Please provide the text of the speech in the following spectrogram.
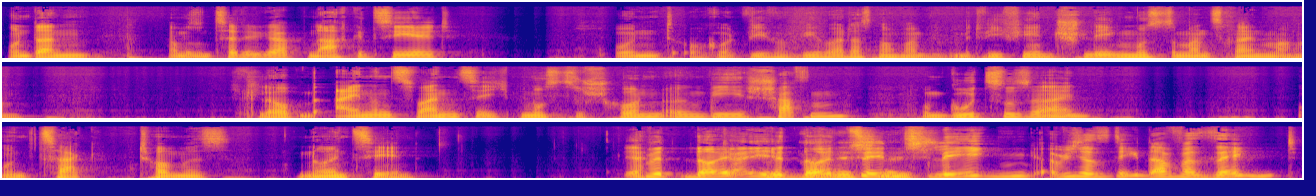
und dann haben wir so einen Zettel gehabt, nachgezählt und, oh Gott, wie, wie war das nochmal? Mit wie vielen Schlägen musste man es reinmachen? Ich glaube, 21 musst du schon irgendwie schaffen, um gut zu sein. Und zack, Thomas, 19. ja, Mit, neun, geil. mit War nicht 19 schlecht. Schlägen habe ich das Ding da versenkt.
